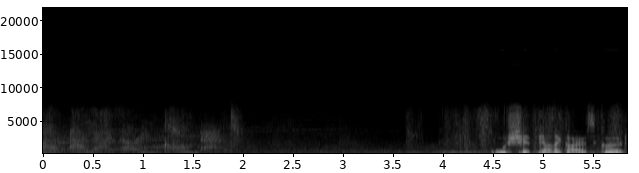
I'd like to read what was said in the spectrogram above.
Our allies are in combat. Oh shit, the other guy is good.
